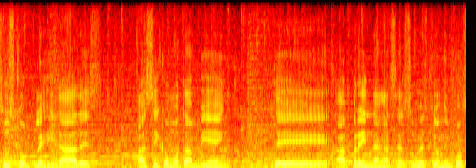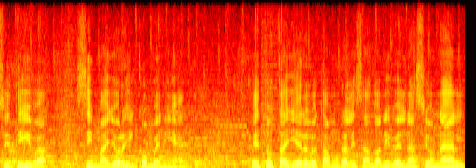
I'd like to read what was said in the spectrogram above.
sus complejidades, así como también aprendan a hacer su gestión impositiva sin mayores inconvenientes. Estos talleres lo estamos realizando a nivel nacional,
